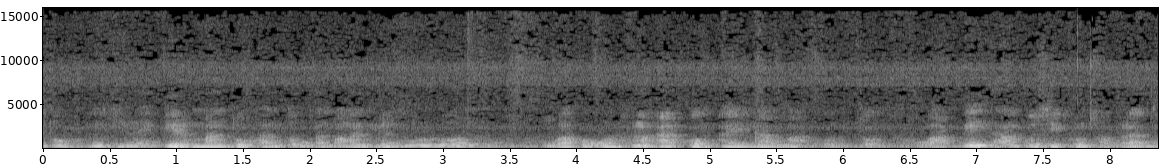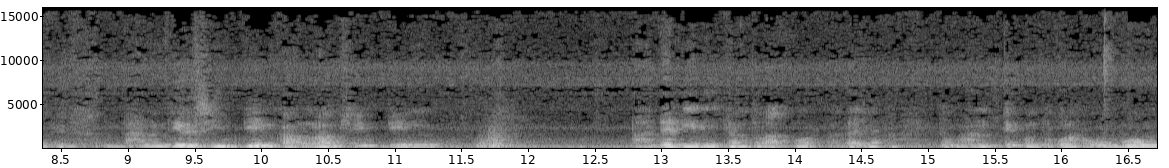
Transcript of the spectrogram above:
Tuh ini kira firman Tuhan tuh bukan panggilan ulun. Wahwa ma'akum aina ma'kuntum wabi ampusikum aplatu panggil sidin kalam sidin pada diri kamu tuh aku padanya itu mantik untuk orang umum.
